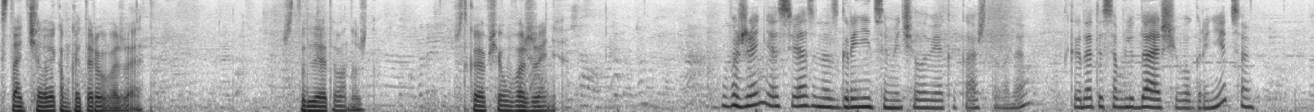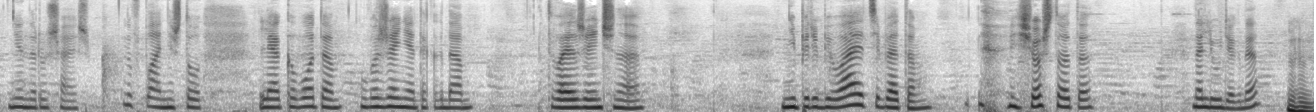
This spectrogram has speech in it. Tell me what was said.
стать человеком, который уважает? Что для этого нужно? Что такое вообще уважение? Уважение связано с границами человека каждого, да? Когда ты соблюдаешь его границы, не нарушаешь. Ну, в плане, что для кого-то уважение это когда твоя женщина не перебивает тебя там, еще что-то на людях, да? Мгм.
